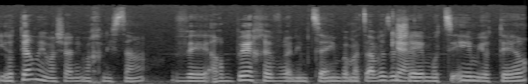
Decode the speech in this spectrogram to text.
יותר ממה שאני מכניסה, והרבה חבר'ה נמצאים במצב הזה כן. שהם מוציאים יותר.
